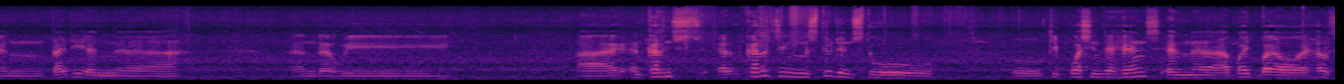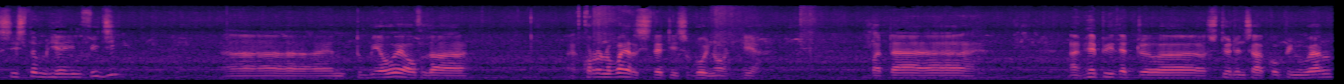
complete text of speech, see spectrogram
and tidy, and uh, and we are encouraging students to to keep washing their hands and uh, abide by our health system here in Fiji. Uh, and to be aware of the uh, coronavirus that is going on here. But uh, I'm happy that uh, students are coping well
